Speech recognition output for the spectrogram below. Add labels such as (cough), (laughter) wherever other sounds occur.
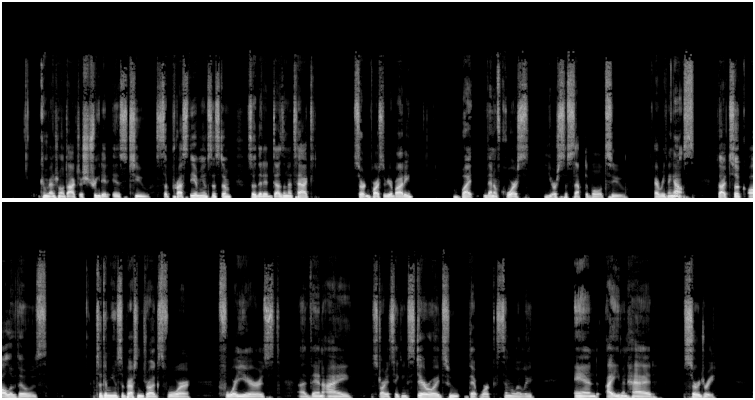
conventional doctors treat it is to suppress the immune system so that it doesn't attack certain parts of your body. But then, of course, you're susceptible to everything else. So I took all of those, took immune suppression drugs for four years. Uh, then I started taking steroids who that work similarly. And I even had surgery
